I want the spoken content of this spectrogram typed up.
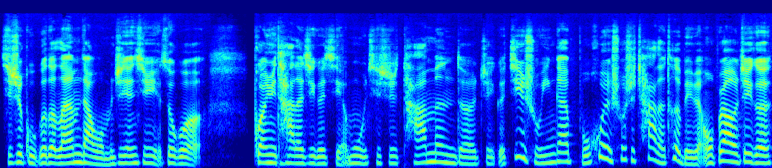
其实谷歌的 Lambda 我们之前其实也做过关于它的这个节目，其实他们的这个技术应该不会说是差的特别远。我不知道这个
